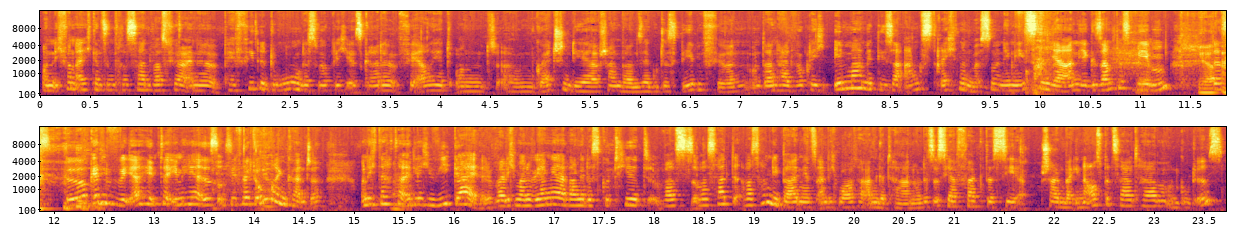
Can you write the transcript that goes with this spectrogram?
Und ich fand eigentlich ganz interessant, was für eine perfide Drohung das wirklich ist, gerade für Elliot und ähm, Gretchen, die ja scheinbar ein sehr gutes Leben führen und dann halt wirklich immer mit dieser Angst rechnen müssen in den nächsten Jahren, ihr gesamtes Leben, Ja. dass irgendwer hinter ihnen her ist und sie vielleicht umbringen könnte. Und ich dachte eigentlich, wie geil, weil ich meine, wir haben ja lange diskutiert, was, was, hat, was haben die beiden jetzt eigentlich Walter angetan? Und es ist ja Fakt, dass sie scheinbar ihn ausbezahlt haben und gut ist,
